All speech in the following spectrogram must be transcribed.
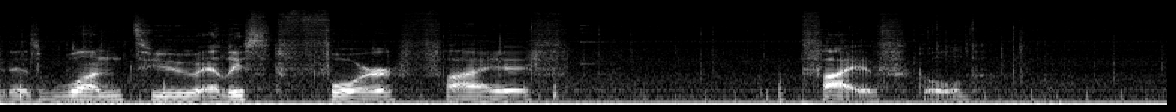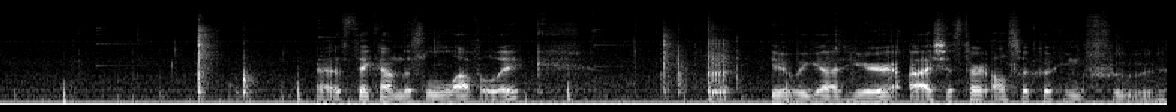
It is one, two, at least four, five, five gold. Alright, let's take on this lava lake. See what we got here. I should start also cooking food.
